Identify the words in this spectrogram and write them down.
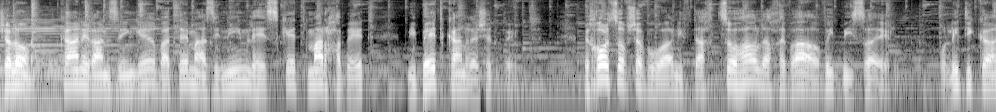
שלום, כאן ערן זינגר ואתם מאזינים להסכת מרחבת מבית כאן רשת ב'. בכל סוף שבוע נפתח צוהר לחברה הערבית בישראל, פוליטיקה,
